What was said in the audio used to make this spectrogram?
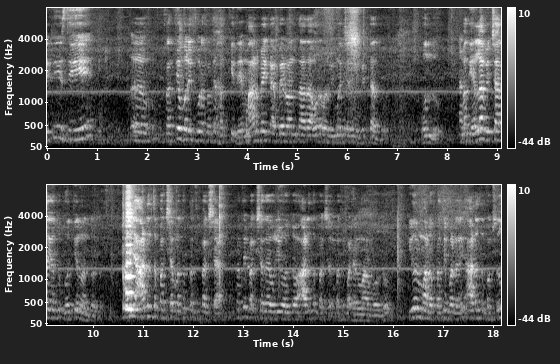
ಇಟ್ ಈಸ್ ದಿ ಪ್ರತಿಯೊಬ್ಬರಿಗೂ ಕೂಡ ಪ್ರತಿ ಹಕ್ಕಿದೆ. ಮಾಡಬೇಕಾ ಬೇಡವಂತಾದ ಅವರವರ ವಿಮರ್ಶನೆಗೆ ಬಿಟ್ಟದ್ದು ಒಂದು. ಮತ್ತೆ ಎಲ್ಲ ವಿಚಾರ ಇವತ್ತು ಗೊತ್ತಿರುವಂಥದ್ದು ಆಡಳಿತ ಪಕ್ಷ ಮತ್ತು ಪ್ರತಿಪಕ್ಷ ಪ್ರತಿಪಕ್ಷದವರು ಇವತ್ತು ಆಡಳಿತ ಪಕ್ಷ ಪ್ರತಿಭಟನೆ ಮಾಡ್ಬೋದು. ಇವರು ಮಾಡೋ ಪ್ರತಿಭಟನೆಗೆ ಆಡಳಿತ ಪಕ್ಷದ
